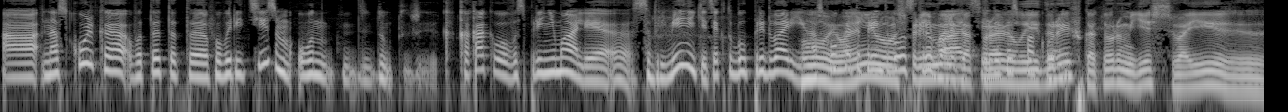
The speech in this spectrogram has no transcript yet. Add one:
А насколько вот этот фаворитизм, он, ну, как его воспринимали современники, те, кто был при дворе? Насколько Ой, это они его воспринимали как правило игры, в котором есть свои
